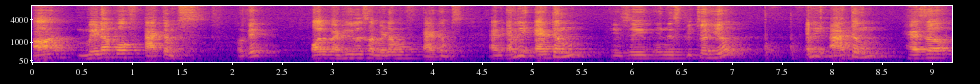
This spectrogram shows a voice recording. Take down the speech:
are made up of atoms. Okay? All materials are made up of atoms. And every atom, you see in this picture here, every atom has a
